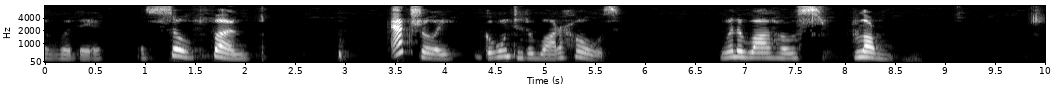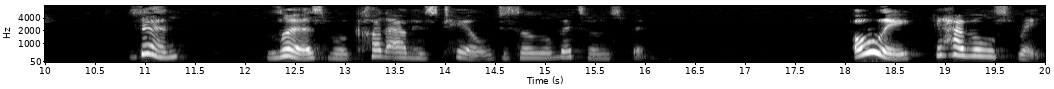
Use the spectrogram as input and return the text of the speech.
over there. It's so fun. Actually, go into the water hose. When the water hose plumb. Then Liz will cut out his tail just a little bit and spin. Only he had a little spring.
